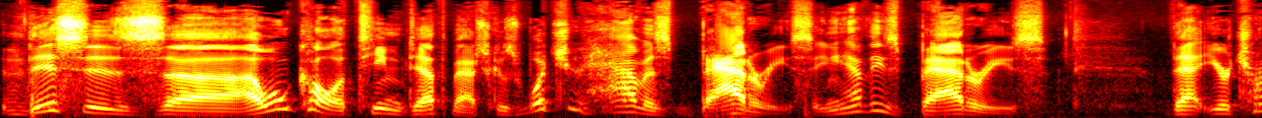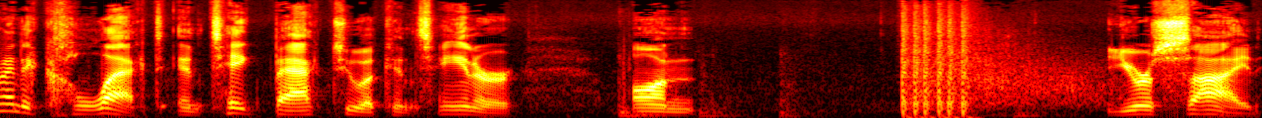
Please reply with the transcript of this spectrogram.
This is, uh, I won't call it team deathmatch because what you have is batteries. And you have these batteries that you're trying to collect and take back to a container on your side.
